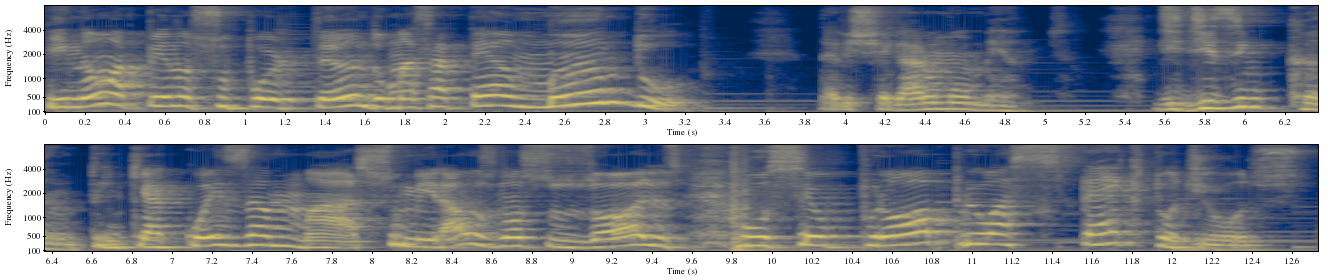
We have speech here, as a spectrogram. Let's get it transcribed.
e não apenas suportando, mas até amando, deve chegar um momento de desencanto em que a coisa má assumirá aos nossos olhos o seu próprio aspecto odioso.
